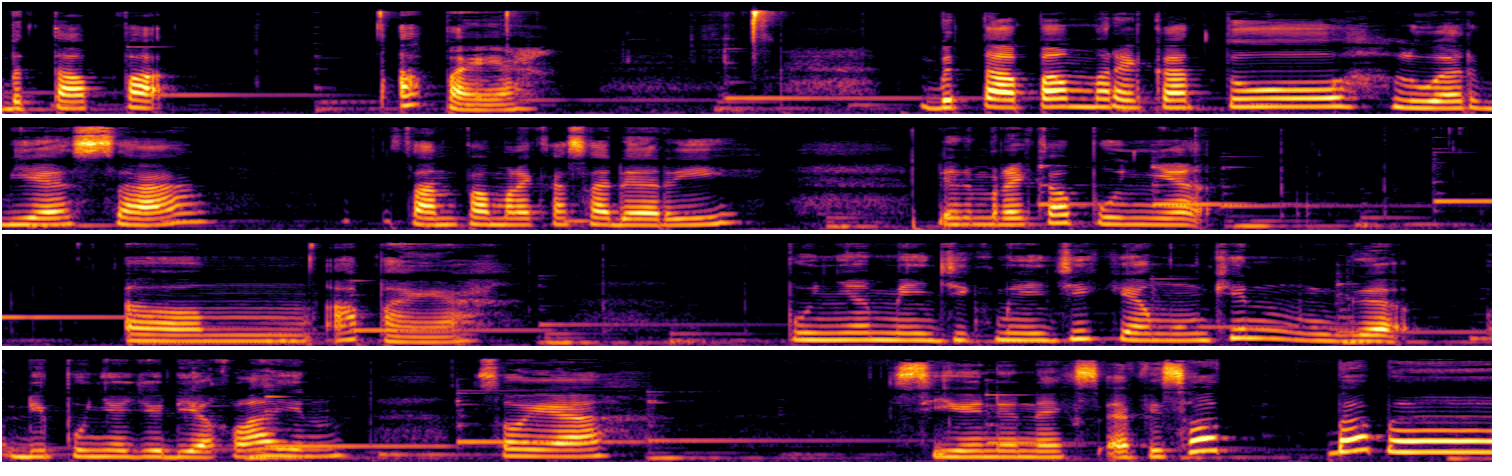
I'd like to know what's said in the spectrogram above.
betapa apa ya betapa mereka tuh luar biasa tanpa mereka sadari dan mereka punya um, apa ya punya magic magic yang mungkin nggak dipunya zodiak lain. So ya see you in the next episode. Bye bye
